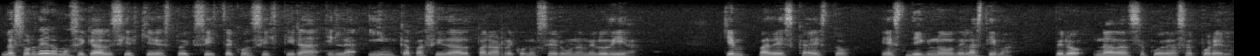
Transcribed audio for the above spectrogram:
La sordera musical, si es que esto existe, consistirá en la incapacidad para reconocer una melodía. Quien padezca esto es digno de lástima, pero nada se puede hacer por él.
